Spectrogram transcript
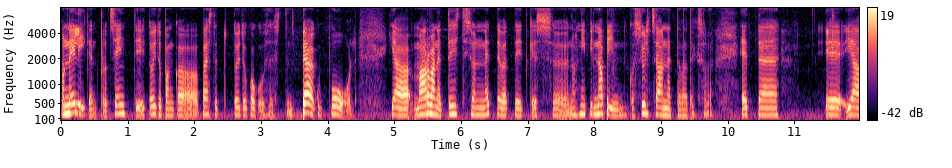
on nelikümmend protsenti Toidupanga päästetud toidukogusest, peaaegu pool. ja ma arvan, et Eestis on ettevõtteid, kes noh, nipin-nabin, kas üldse annetavad, eks ole, et ja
